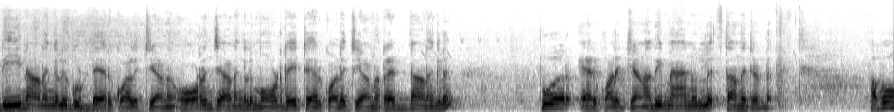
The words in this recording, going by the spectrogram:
ഗ്രീൻ ആണെങ്കിൽ ഗുഡ് എയർ ക്വാളിറ്റി ആണ്. ഓറഞ്ച് ആണെങ്കിൽ മോഡറേറ്റ് എയർ ക്വാളിറ്റി ആണ്. റെഡ് ആണെങ്കിൽ പുവർ എയർ ക്വാളിറ്റിയാണ് അത് ഈ മാനുവലിൽ തന്നിട്ടുണ്ട്. അപ്പോൾ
